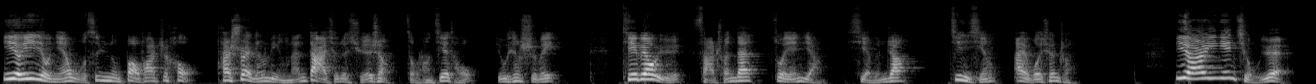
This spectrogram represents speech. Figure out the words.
一九一九年五四运动爆发之后，他率领岭南大学的学生走上街头，游行示威，贴标语、撒传单、做演讲、写文章，进行爱国宣传。一九二一年九月，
